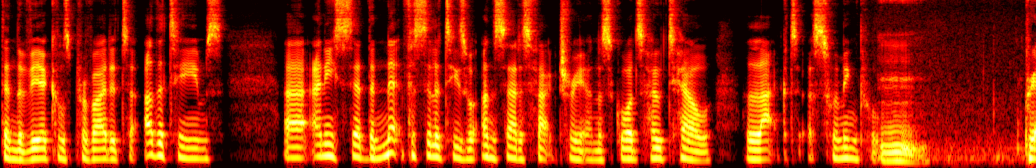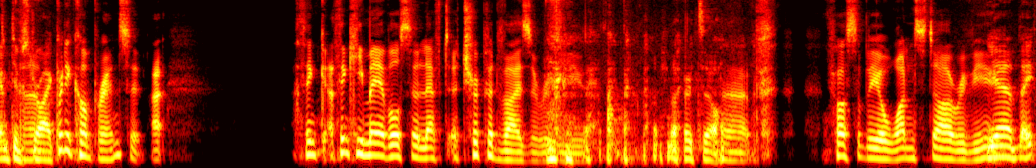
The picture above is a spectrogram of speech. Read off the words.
than the vehicles provided to other teams. Uh, and he said the net facilities were unsatisfactory and the squad's hotel lacked a swimming pool. Preemptive strike. Pretty comprehensive. I, I think I think he may have also left a TripAdvisor review, the hotel. uh, possibly a one star review. yeah, they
